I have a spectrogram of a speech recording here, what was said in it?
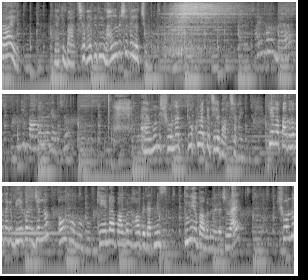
তাই? নাকি বাচ্চা ভাইকে তুমি ভালোবেসে ফেলেছো? এমন সোনার টুকরো একটা ছেলে বাচ্চা ভাই। কে না পাগল হবে তাকে বিয়ে করার জন্য? ও হো হো হো কে না পাগল হবে? দ্যাট মিন্স তুমিও পাগল হয়ে গেছো রাইট শোনো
